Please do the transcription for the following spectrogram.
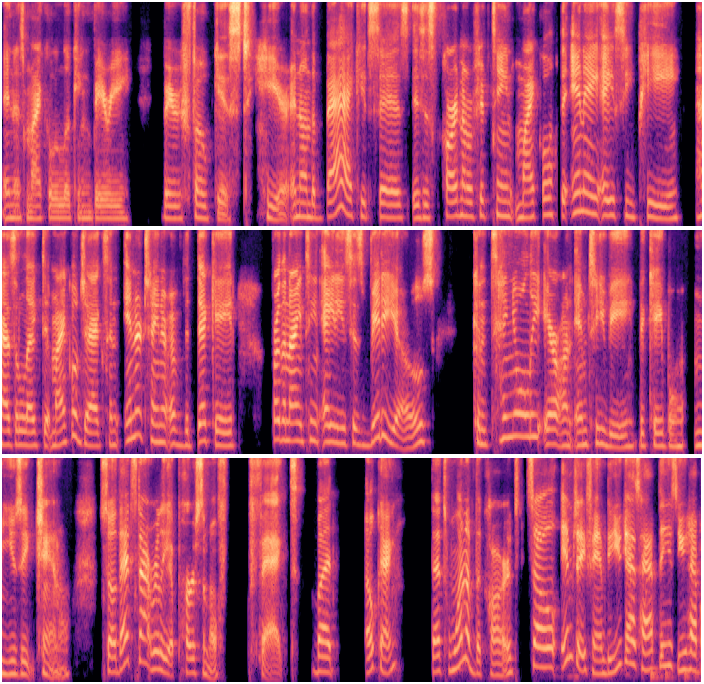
and it's Michael looking very very focused here. And on the back, it says, is this card number 15, Michael? The NAACP has elected Michael Jackson Entertainer of the Decade for the 1980s. His videos continually air on MTV, the cable music channel. So that's not really a personal f- fact, but okay. That's one of the cards. So, MJ fam, do you guys have these? Do you have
